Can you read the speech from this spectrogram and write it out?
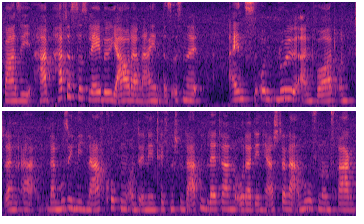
quasi, hat, hat es das Label ja oder nein? Das ist eine 1 und 0 Antwort und dann, äh, dann muss ich nicht nachgucken und in den technischen Datenblättern oder den Hersteller anrufen und fragen,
